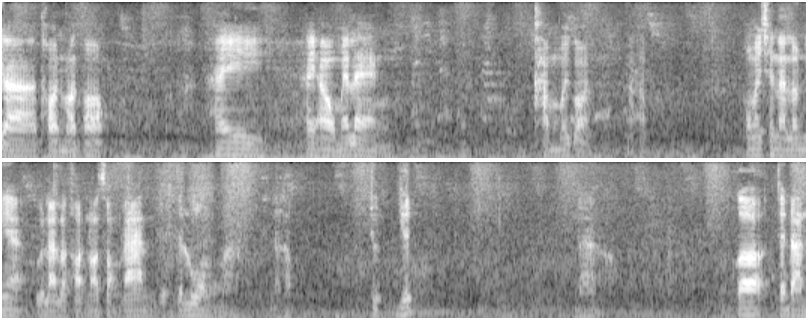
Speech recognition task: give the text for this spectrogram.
จะถอดน็อตออก ให้ให้เอาแม่แรงค้ำไว้ก่อน เพราะไม่ฉะนั้นแล้วเนี่ยเวลาเราถอดน็อตสองด้านเดี๋ยวมันจะร่วงลงมานะครับ จุดยึดนะก็จะดัน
